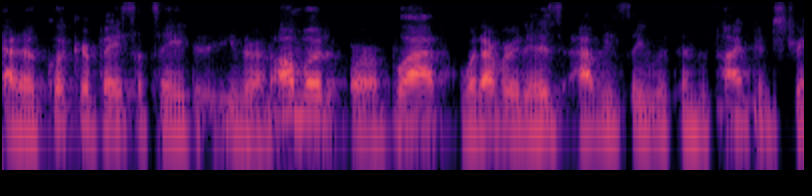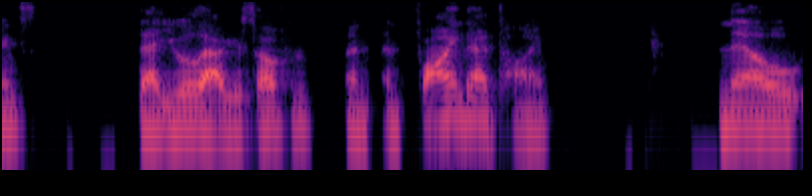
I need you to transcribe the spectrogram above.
at a quicker pace, let's say either an Amud or a Blat, whatever it is, obviously within the time constraints that you allow yourself and, and find that time. Now,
